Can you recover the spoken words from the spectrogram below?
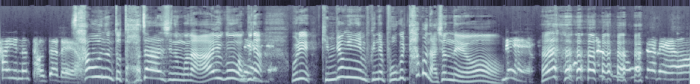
사위는 더 잘해요. 사우는 또 더 잘하시는구나. 아이고, 네. 그냥 우리 김병희님 그냥 복을 타고 나셨네요. 네. 너무 잘해요.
